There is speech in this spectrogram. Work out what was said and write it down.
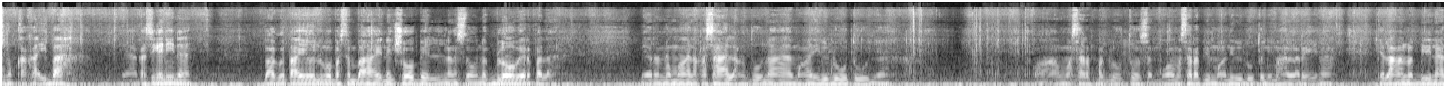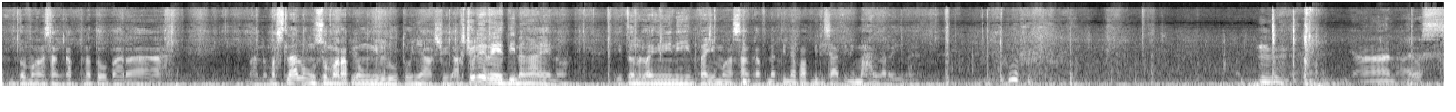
anong kakaiba. Yan, kasi kanina, bago tayo lumabas ng bahay, nag-shovel ng snow, nag-blower pala. Meron ng mga nakasalang doon na mga niluluto niya. Wow, masarap magluto. Mukhang masarap yung mga niluluto ni Mahal Arena. Kailangan mabili natin itong mga sangkap na to para ano, mas lalong sumarap yung niluluto niya actually. Actually ready na nga eh no. Ito na lang yung hinihintay yung mga sangkap na pinapabili sa atin ni Mahal Arena. Mm. Yan, ayos.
